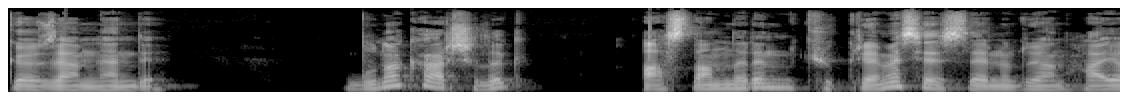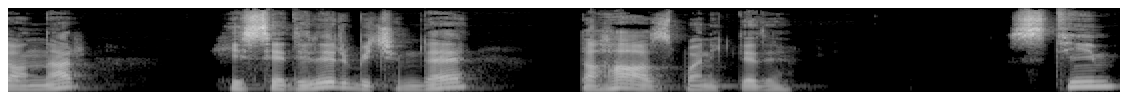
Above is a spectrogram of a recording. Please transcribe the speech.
gözlemlendi. Buna karşılık aslanların kükreme seslerini duyan hayvanlar hissedilir biçimde daha az panikledi. Steam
